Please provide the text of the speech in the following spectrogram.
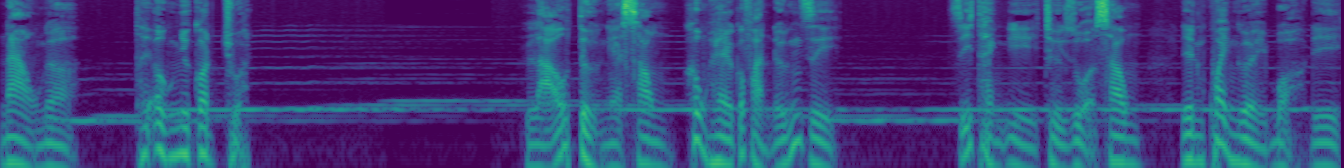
Nào ngờ, thấy ông như con chuột. Lão tử nghe xong không hề có phản ứng gì. Dĩ Thành ỉ chửi rủa xong liền quay người bỏ đi.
